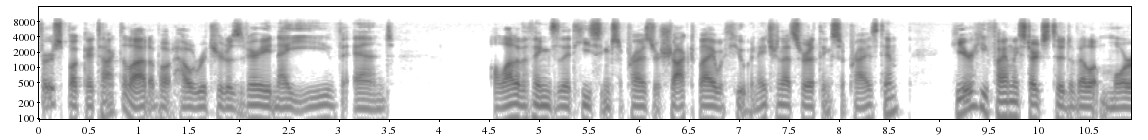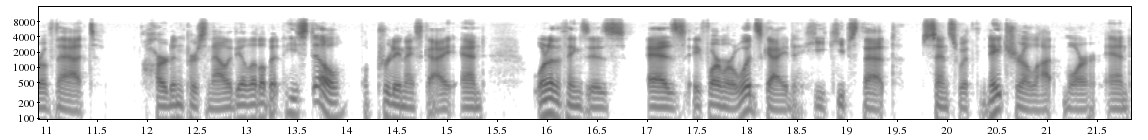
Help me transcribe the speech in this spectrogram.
first book, I talked a lot about how Richard was very naive and a lot of the things that he seemed surprised or shocked by with human nature and that sort of thing surprised him. Here, he finally starts to develop more of that hardened personality a little bit. He's still a pretty nice guy, and one of the things is, as a former woods guide, he keeps that sense with nature a lot more, and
